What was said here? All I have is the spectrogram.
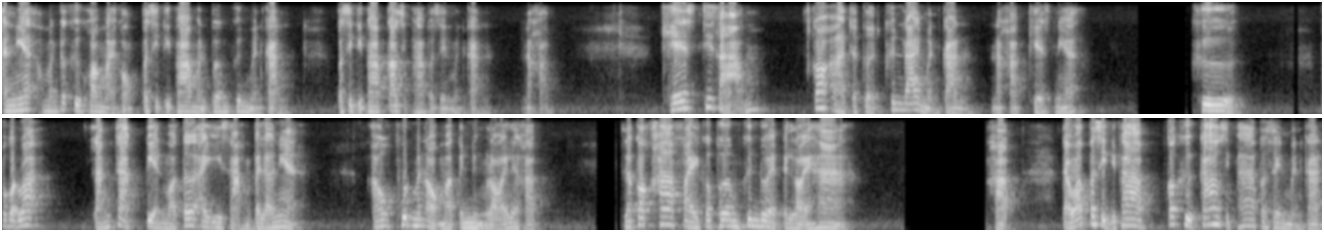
อันเนี้ยมันก็คือความหมายของประสิทธิภาพมันเพิ่มขึ้นเหมือนกัน ประสิทธิภาพ 95%เหมือนกันนะครับ เคสที่ 3 ก็อาจจะเกิดขึ้นได้เหมือนกันนะครับ เคสเนี้ย คือ ปรากฏว่า หลังจากเปลี่ยนมอเตอร์ IE 3ไปแล้วเนี่ยเอาพุทมันออกมาเป็น100เลยครับ แล้วก็ค่าไฟก็เพิ่มขึ้นด้วยเป็น105ครับ แต่ว่าประสิทธิภาพก็คือ 95%เหมือนกัน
